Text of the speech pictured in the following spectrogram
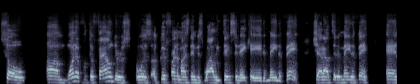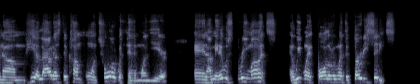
So um, one of the founders was a good friend of mine. His name is Waliyy Dixon, aka the Main Event. Shout out to the Main Event. And um, he allowed us to come on tour with him one year. And I mean, it was three months, and we went all over. We went to 30 cities.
